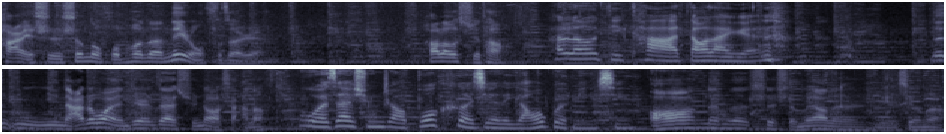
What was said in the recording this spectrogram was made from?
他也是生动活泼的内容负责人。Hello，徐涛。Hello，迪卡导览员。那你你拿着望远镜在寻找啥呢？我在寻找播客界的摇滚明星。哦，那那是什么样的明星呢？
